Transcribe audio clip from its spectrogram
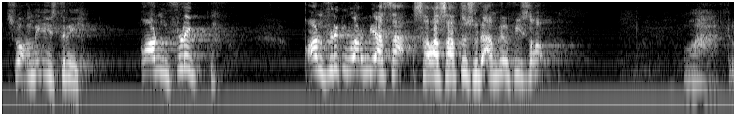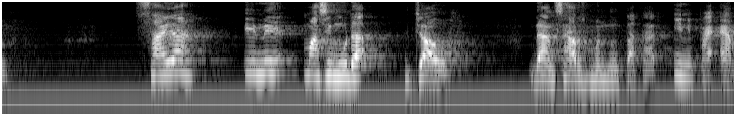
Suami istri. Konflik. Konflik luar biasa. Salah satu sudah ambil pisau. Waduh. Saya ini masih muda jauh. Dan saya harus menuntakan ini PR.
